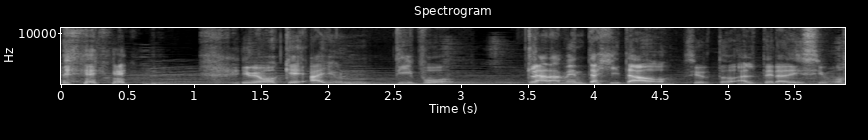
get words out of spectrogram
y vemos que hay un tipo claramente agitado, ¿cierto? Alteradísimo.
